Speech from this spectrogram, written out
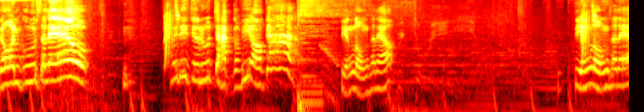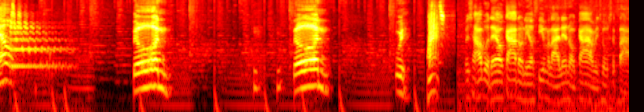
โดนกูซะแล้ว ไม่ได้จะรู้จักกับพี่ออก้า เสียงหลงซะแล้ว เสียงหลงซะแล้ว โดน โดน อุ้ย เมื่อเช้าเปิดได้ออก้าตอนนี้เอาซี่มาไลน์เล่นออก้าเป็นโชคชะตา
